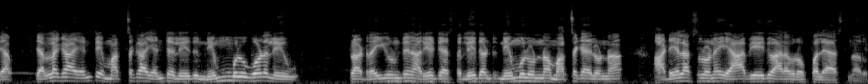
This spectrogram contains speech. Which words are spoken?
తె- అంటే మచ్చకాయ అంటే లేదు. నెమ్ములు కూడా లేవు. ఇట్లా డ్రై ఉంటే నా రేట్ వేస్తారు. లేదంటే నెమ్ములు ఉన్నా మచ్చకాయలు ఉన్నా ఆ డీలక్స్లోనే యాభై ఐదు అరవై రూపాయలు వేస్తున్నారు.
